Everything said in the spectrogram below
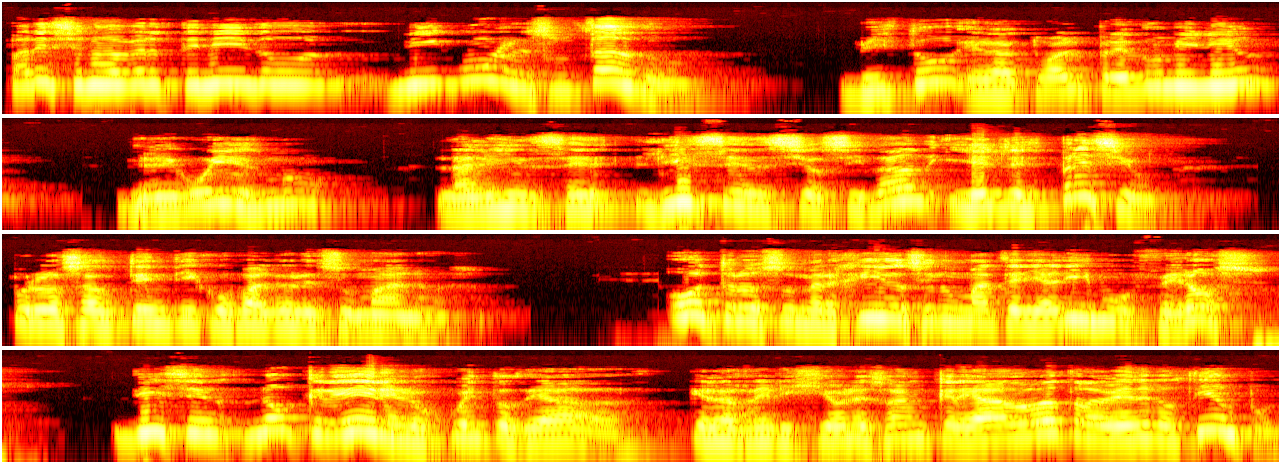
parece no haber tenido ningún resultado, visto el actual predominio del egoísmo, la licenciosidad y el desprecio por los auténticos valores humanos. Otros, sumergidos en un materialismo feroz, dicen no creer en los cuentos de hadas que las religiones han creado a través de los tiempos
